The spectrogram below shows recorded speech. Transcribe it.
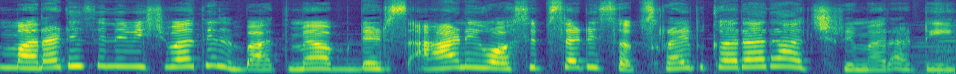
मराठी सिनेविश्वातील बातम्या अपडेट्स आणि गॉसिपसाठी सबस्क्राईब करा राजश्री मराठी.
